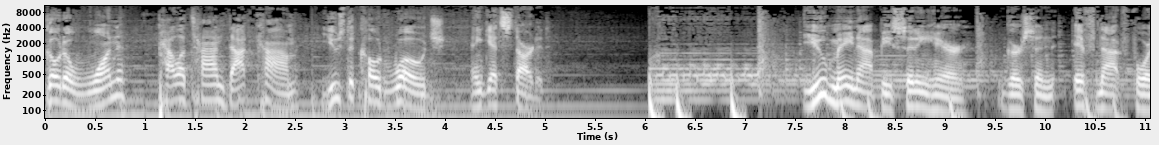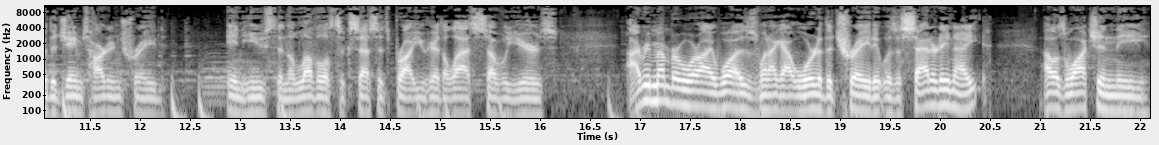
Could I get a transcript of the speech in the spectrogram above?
Go to onepeloton.com, use the code WOJ, and get started. You may not be sitting here, Gersson, if not for the James Harden trade in Houston, the level of success it's brought you here the last several years. I remember where I was when I got word of the trade. It was a Saturday night. I was watching the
